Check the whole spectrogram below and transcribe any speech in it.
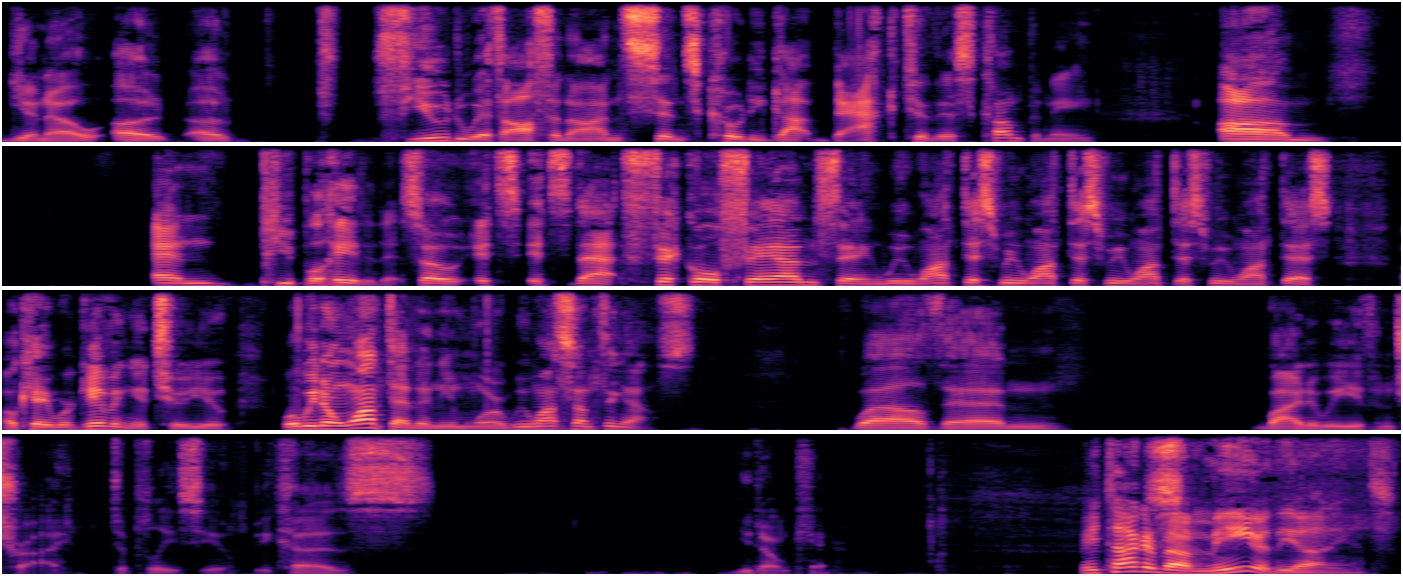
you know, a, a feud with off and on since Cody got back to this company. Um and people hated it. So it's it's that fickle fan thing. We want this we want this we want this we want this. Okay we're giving it to you. Well we don't want that anymore. We want something else. Well then why do we even try to please you because you don't care. Are you talking about me or the audience?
